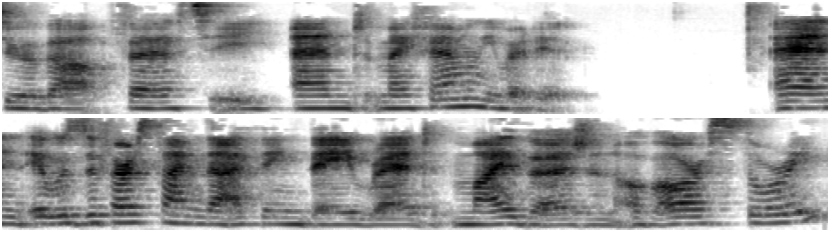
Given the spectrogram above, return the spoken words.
to about 30. And my family read it. And it was the first time that I think they read my version of our story.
